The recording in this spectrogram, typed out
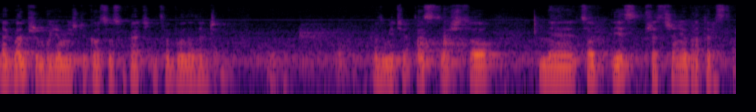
na głębszym poziomie niż tylko co słuchać i co było na zaliczeniu. Rozumiecie? To jest coś, co, e, co jest przestrzenią braterstwa.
